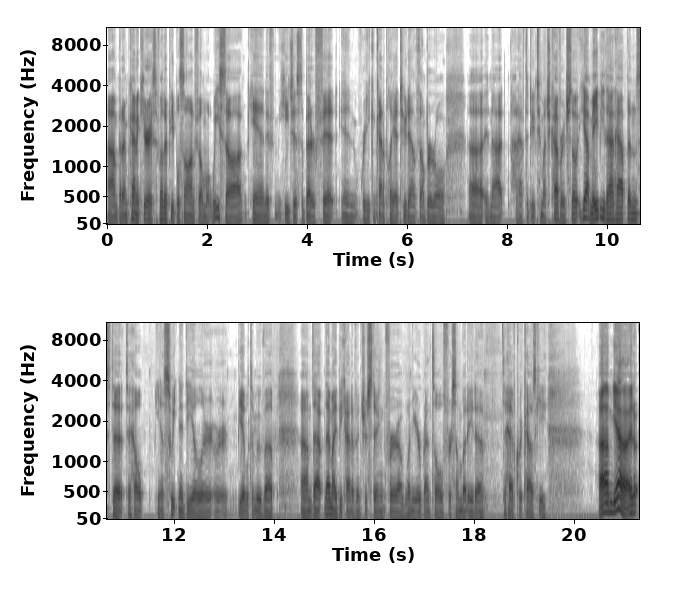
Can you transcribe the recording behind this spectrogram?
Um, but I'm kind of curious if other people saw on film what we saw and if he's just a better fit in where he can kind of play a two down thumper role uh, and not not have to do too much coverage. So yeah, maybe that happens to to help you know sweeten a deal or, or be able to move up. Um, that that might be kind of interesting for a one year rental for somebody to to have Kwiatkoski. Um, yeah, I don't,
